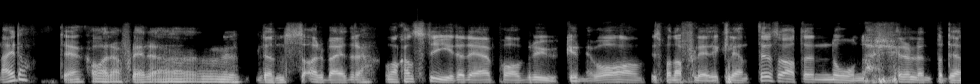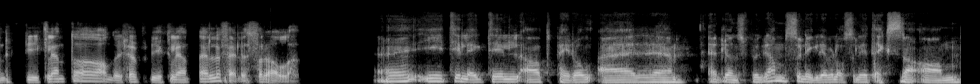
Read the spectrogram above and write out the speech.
Nei da, det kan være flere øh, lønnsarbeidere. Og man kan styre det på brukernivå. Hvis man har flere klienter, så at noen kjører lønn på de klientene, og andre kjører på de klientene, eller felles for alle. Eh, I tillegg til at payroll er eh, et lønnsprogram, så ligger det vel også litt ekstra annen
